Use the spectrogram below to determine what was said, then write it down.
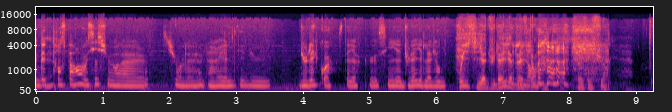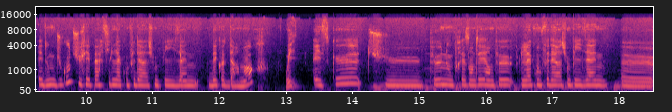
D'être transparent aussi sur, euh, sur le- la réalité du, du lait, quoi. C'est-à-dire que s'il y a du lait, il y a de la viande. Oui, s'il y a du lait, il y a de la viande. Ça c'est sûr. Et donc, du coup, tu fais partie de la Confédération paysanne des Côtes d'Armor. Oui. Est-ce que tu peux nous présenter un peu la Confédération paysanne euh,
